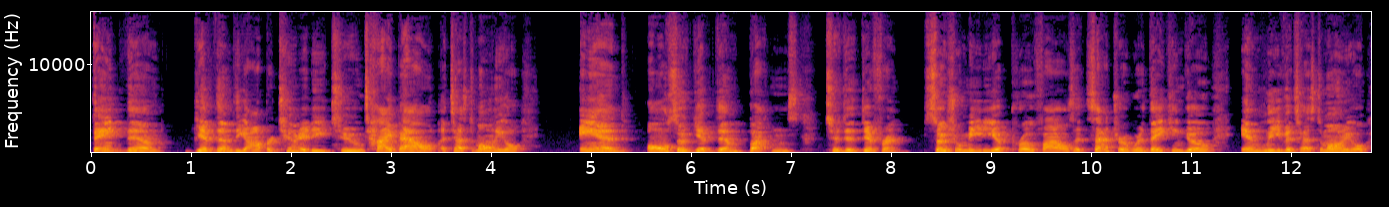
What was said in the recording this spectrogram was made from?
thank them, give them the opportunity to type out a testimonial and also give them buttons to the different social media profiles, etc., where they can go and leave a testimonial,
